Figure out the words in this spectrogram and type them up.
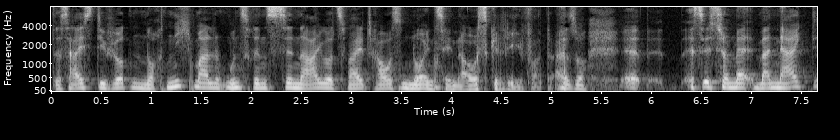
Das heißt, die würden noch nicht mal in unserem Szenario 2019 ausgeliefert. Also äh, es ist schon, man merkt,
